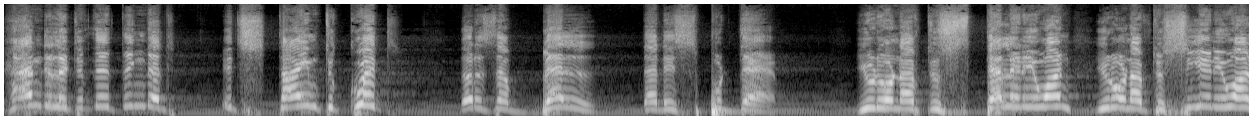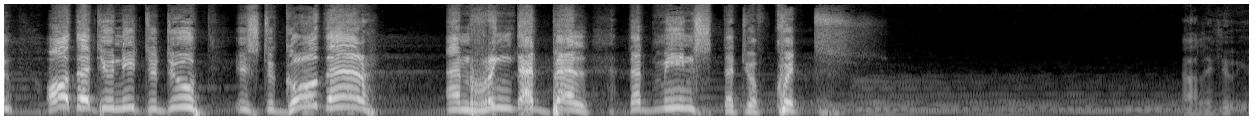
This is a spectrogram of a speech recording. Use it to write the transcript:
handle it, if they think that it's time to quit, there is a bell that is put there. You don't have to tell anyone, you don't have to see anyone. All that you need to do is to go there and ring that bell. That means that you have quit. Hallelujah.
